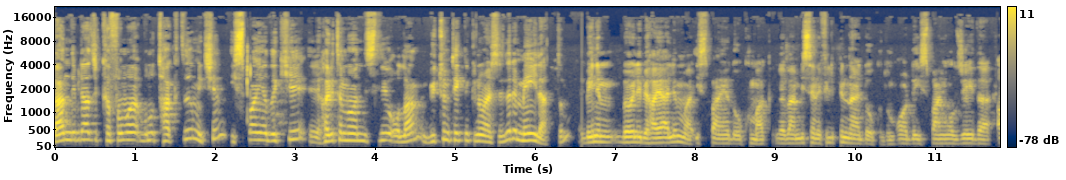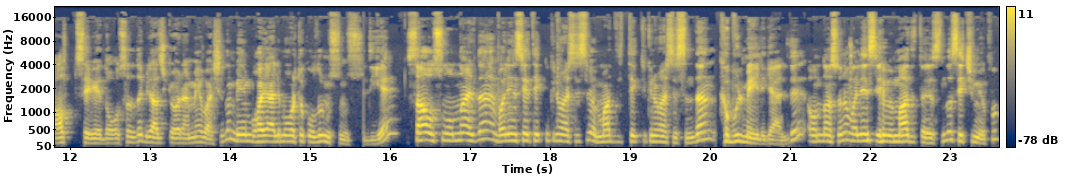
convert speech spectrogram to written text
Ben de birazcık kafama bunu taktığım için İspanya'daki e, harita mühendisliği olan bütün teknik üniversitelere mail attım. Benim böyle bir hayalim var İspanya'da okumak ve ben bir sene Filipinler'de okudum. Orada İspanyolcayı da alt seviyede olsa da birazcık öğrenmeye başladım başladım. Benim bu hayalime ortak olur musunuz diye. Sağ olsun onlar da Valencia Teknik Üniversitesi ve Madrid Teknik Üniversitesi'nden kabul maili geldi. Ondan sonra Valencia ve Madrid arasında seçim yapıp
